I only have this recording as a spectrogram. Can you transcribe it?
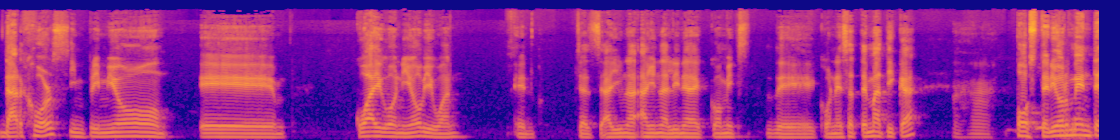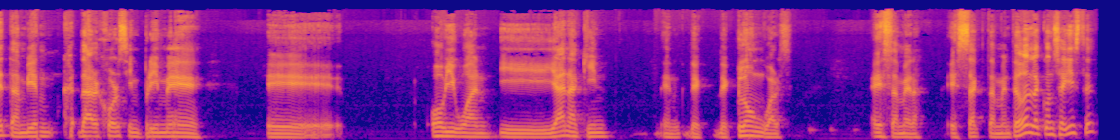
Dark Horse imprimió eh, Qui-Gon y Obi-Wan. Eh, hay, una, hay una línea de cómics de, con esa temática. Ajá. Posteriormente, también Dark Horse imprime eh, Obi-Wan y Anakin en- de, de Clone Wars. Esa mera, exactamente. ¿Dónde la conseguiste?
